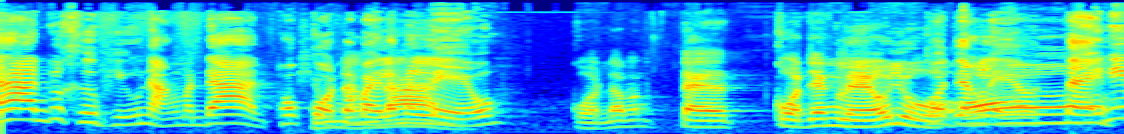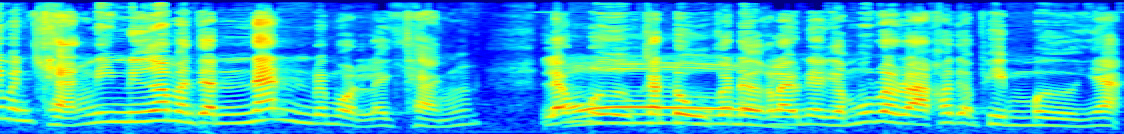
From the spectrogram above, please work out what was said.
ด้านก็คือผิวหนังมันด้านพอกดผิวหนัลงไปแล้วมันด้าเหลว กดแล้วมันแต่กดยังเหลวอยู่กดยังเหลวอ๋อ แต่อันนี่มันแข็งนี่เนื้อมันจะแน่นไปหมดเลยแข็ง แล้วมือโอ้กระดูกกระเดิกอะไรเนี่ยอย่างมุติเวลาเขาจะพิมพ์มืออย่างเงี้ย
